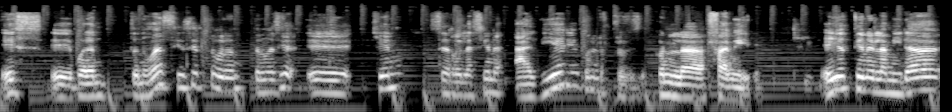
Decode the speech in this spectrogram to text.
es eh, por antonomasia, ¿cierto? Por antonomasia, eh, quien se relaciona a diario con, los con la familia. Ellos tienen la mirada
